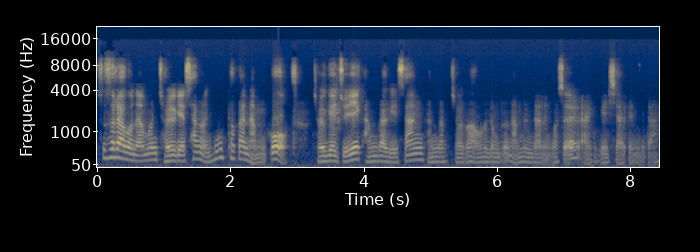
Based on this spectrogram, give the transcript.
수술하고 나면 절개상은 흉터가 남고 절개 주위 감각 이상 감각저하가 어느 정도 남는다는 것을 알고 계셔야 됩니다.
